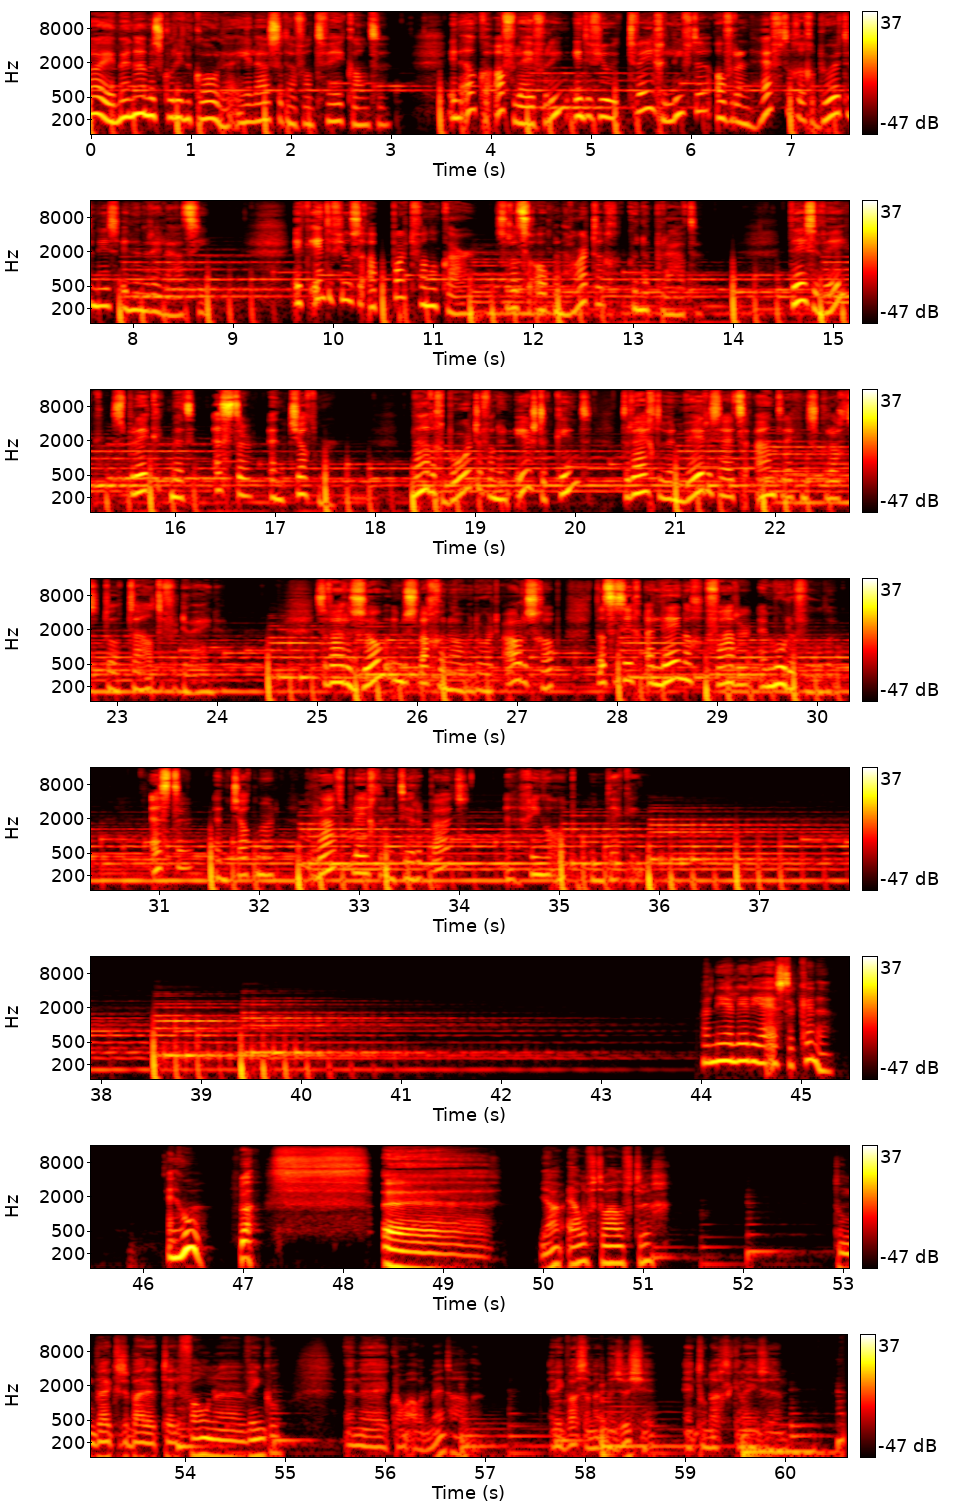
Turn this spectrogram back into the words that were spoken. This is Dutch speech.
Hoi, mijn naam is Corine Kolen en je luistert naar Van Twee Kanten. In elke aflevering interview ik twee geliefden over een heftige gebeurtenis in hun relatie. Ik interview ze apart van elkaar, zodat ze openhartig kunnen praten. Deze week spreek ik met Esther en Chatmer. Na de geboorte van hun eerste kind dreigde hun wederzijdse aantrekkingskracht totaal te verdwijnen. Ze waren zo in beslag genomen door het ouderschap dat ze zich alleen nog vader en moeder voelden. Esther en Chatmer raadpleegden een therapeut en gingen op ontdekking. Wanneer leerde jij Esther kennen? En hoe? Uh, ja, 11, 12 terug. Toen werkte ze bij de telefoonwinkel en uh, ik kwam abonnement halen. En ik was daar met mijn zusje en toen dacht ik ineens, uh,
